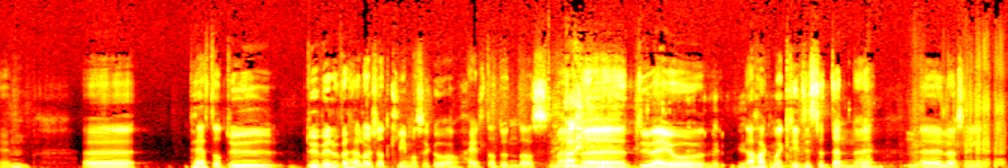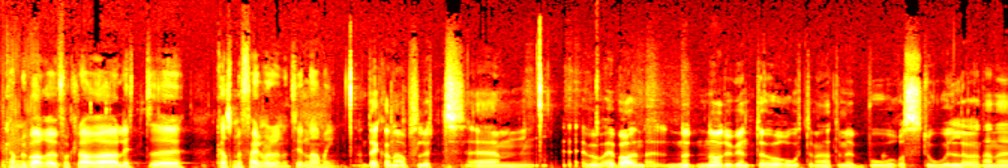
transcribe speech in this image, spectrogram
Mm. Uh, Peter, du, du, vil vel heller ikke at klimaet skal gå helt ad undas. Men uh, du er jo hakket mer kritisk til denne uh, løsningen. Kan du bare forklare litt uh, hva som er feil med denne tilnærmingen? Det kan jeg absolutt. Um, jeg bare, når du begynte å rote med dette med bord og stol og denne,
